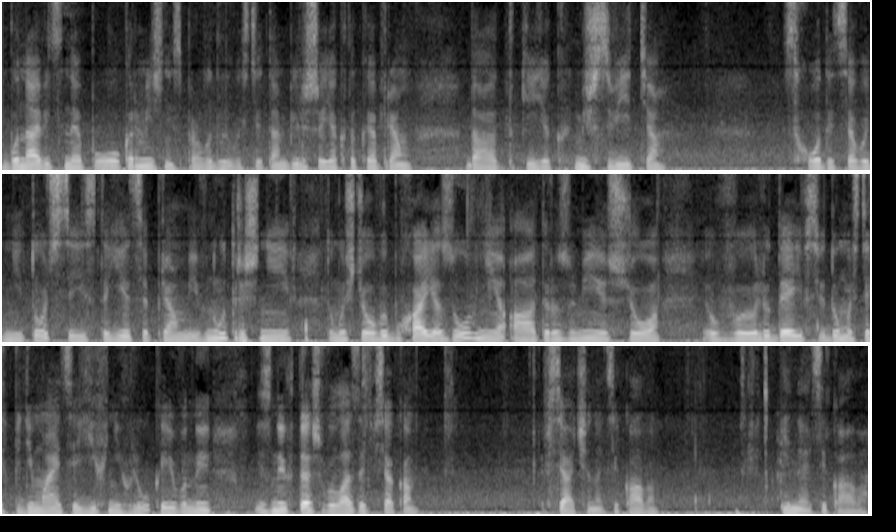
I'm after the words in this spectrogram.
Бо навіть не по кармічній справедливості, там більше як таке прям, да, такий як міжсвіття сходиться в одній точці і стається прям і внутрішній, тому що вибухає зовні, а ти розумієш, що в людей в свідомостях підіймаються їхні глюки, і вони із них теж вилазить всяка всячина цікава і не цікава.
